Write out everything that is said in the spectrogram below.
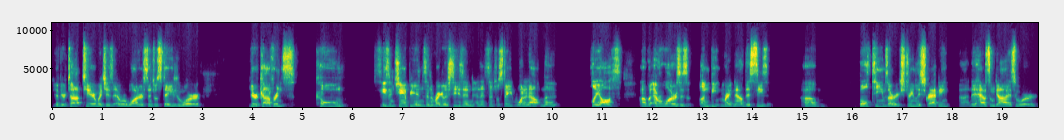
You have your top tier, which is Edward Water, Central State, who are your conference co season champions in the regular season, and then Central State won it out in the playoffs. Uh, but Edward Waters is unbeaten right now this season. Um, both teams are extremely scrappy. Uh, they have some guys who are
